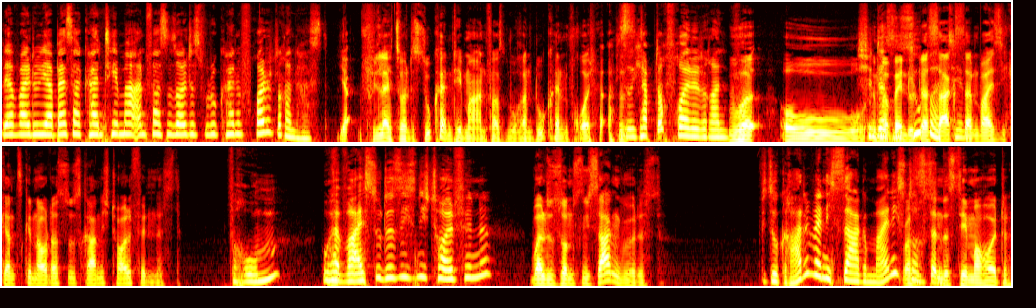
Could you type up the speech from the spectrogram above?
Ja, weil du ja besser kein Thema anfassen solltest, wo du keine Freude dran hast. Ja, vielleicht solltest du kein Thema anfassen, woran du keine Freude hast. Also ich habe doch Freude dran. Wo, oh, find immer wenn du das sagst, Thema. dann weiß ich ganz genau, dass du es gar nicht toll findest. Warum? Woher weißt du, dass ich es nicht toll finde? Weil du es sonst nicht sagen würdest. Wieso gerade, wenn ich sage, meine ich Was doch. ist denn das Thema heute?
